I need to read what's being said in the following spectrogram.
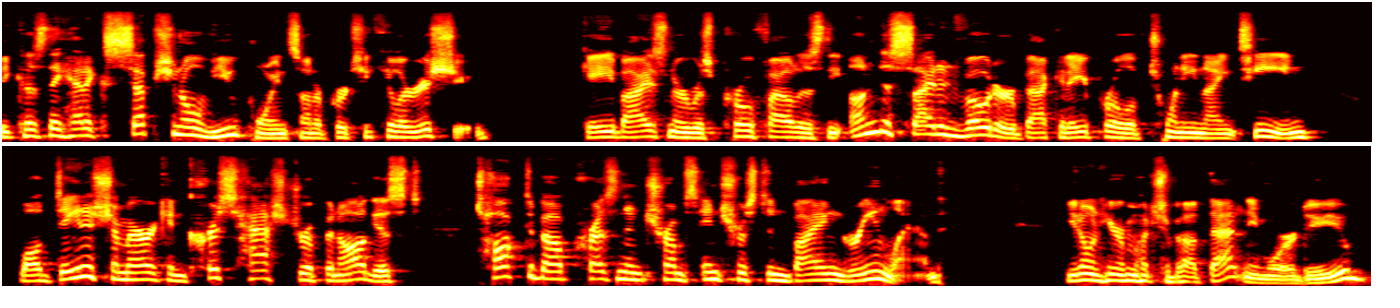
because they had exceptional viewpoints on a particular issue. Gabe Eisner was profiled as the undecided voter back in April of 2019, while Danish American Chris Hastrup in August talked about President Trump's interest in buying Greenland. You don't hear much about that anymore, do you?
